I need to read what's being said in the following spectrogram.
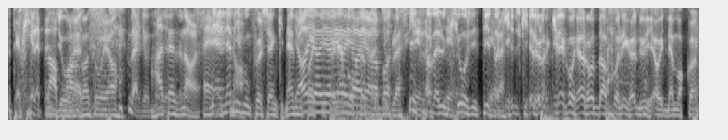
tökéletes. Naphallgatója. Nagyon Hát ez na, ez Nem, nem na. hívunk föl senki, nem Ja, hívhatjuk ja, ja, nem ja, ja, oktathatjuk le. basszus, Itt van velünk Józsi. Tiszakécskéről, akinek olyan ronda a kolléganője, hogy nem akar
